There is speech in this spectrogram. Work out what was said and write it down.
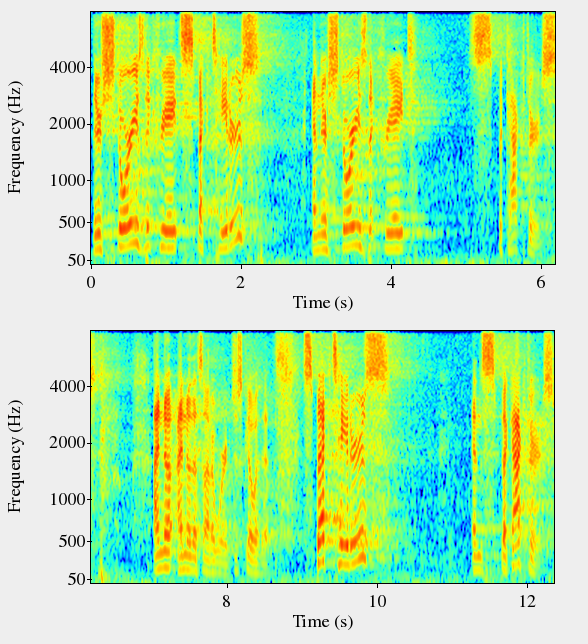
there's stories that create spectators, and there's stories that create specactors. I know, I know that's not a word, just go with it. Spectators and specactors.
